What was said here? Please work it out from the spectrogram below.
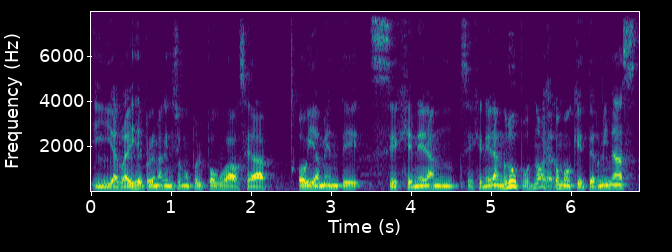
y a raíz del problema que inició con Paul Pogba, o sea, obviamente se generan, se generan grupos, ¿no? Es Claro. como que terminas...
